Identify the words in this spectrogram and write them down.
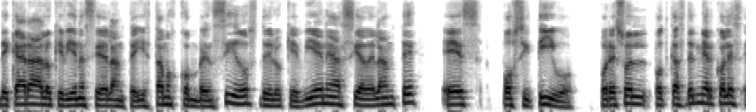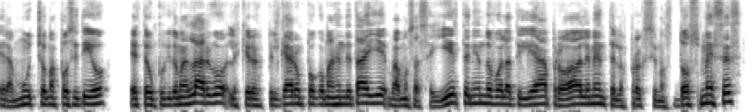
de cara a lo que viene hacia adelante y estamos convencidos de lo que viene hacia adelante es positivo. Por eso el podcast del miércoles era mucho más positivo. Este es un poquito más largo, les quiero explicar un poco más en detalle. Vamos a seguir teniendo volatilidad probablemente en los próximos dos meses,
